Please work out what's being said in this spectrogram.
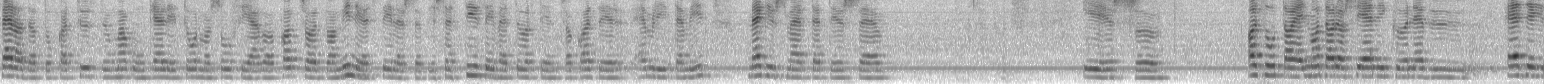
feladatokat tűztünk magunk elé Torma Sófiával kapcsolatban, minél szélesebb, és ez tíz éve történt, csak azért említem itt, megismertetése, és azóta egy Madaras Jenikő nevű erdélyi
